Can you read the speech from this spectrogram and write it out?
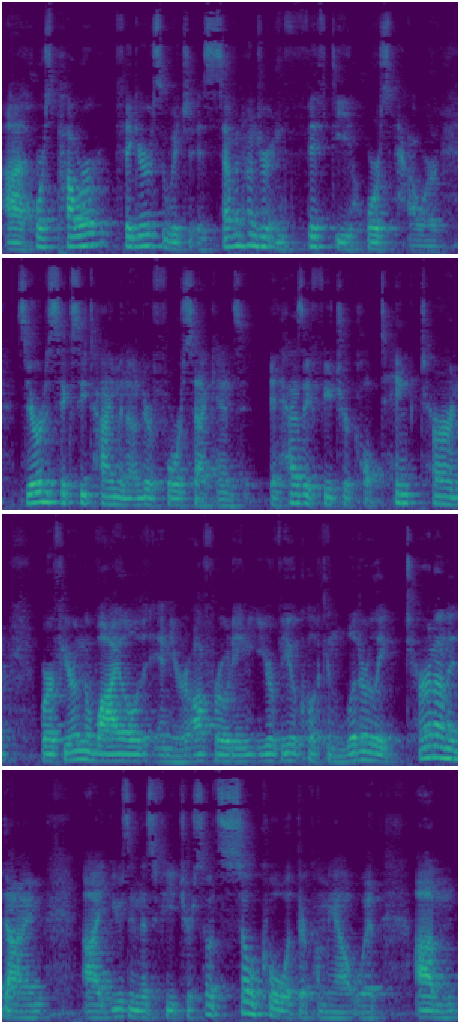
Uh, horsepower figures, which is 750 horsepower. 0 to 60 time in under 4 seconds. It has a feature called tank turn, where if you're in the wild and you're off-roading, your vehicle can literally turn on a dime uh, using this feature. So it's so cool what they're coming out with. Um,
